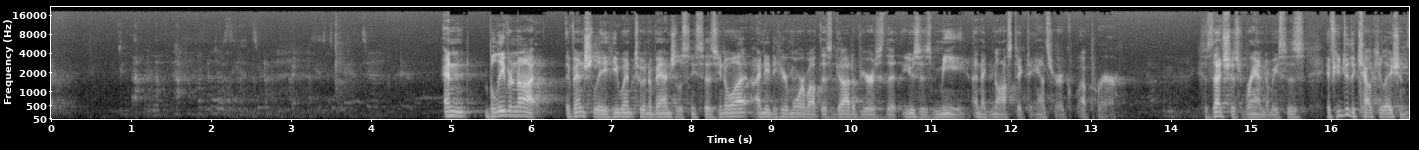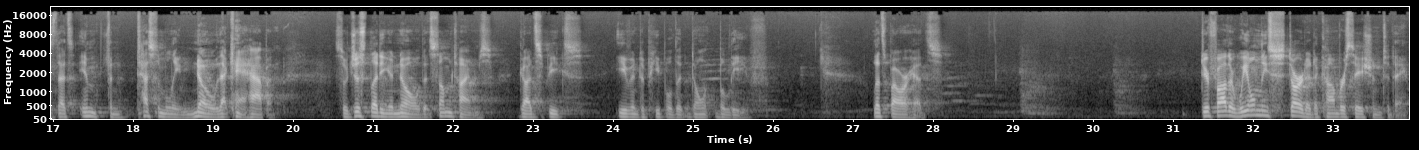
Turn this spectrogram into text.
And believe it or not, eventually he went to an evangelist and he says, You know what? I need to hear more about this God of yours that uses me, an agnostic, to answer a, prayer. Says, That's just random. He says, If you do the calculations, that's infinitesimally no, that can't happen. So just letting you know that sometimes God speaks even to people that don't believe. Let's bow our heads. Dear Father, we only started a conversation today.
